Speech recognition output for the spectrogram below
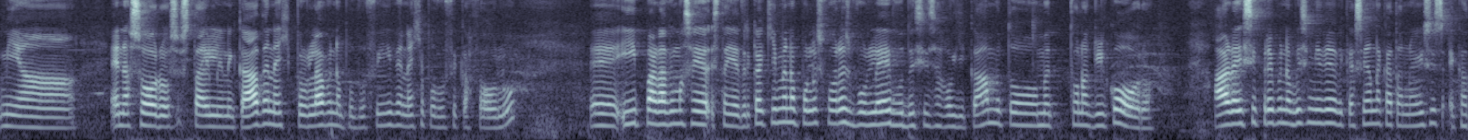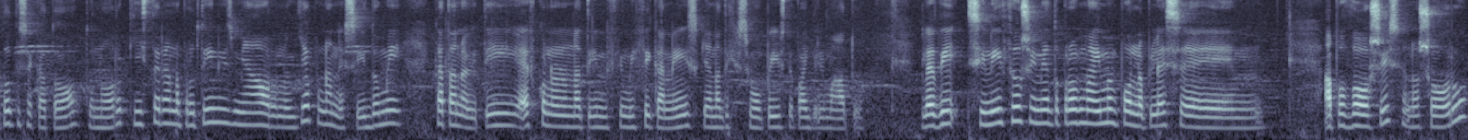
μια, ένας όρος στα ελληνικά, δεν έχει προλάβει να αποδοθεί δεν έχει αποδοθεί καθόλου. Ε, ή παράδειγμα στα ιατρικά κείμενα πολλές φορές βολεύονται εισαγωγικά με, το, με τον αγγλικό όρο. Άρα, εσύ πρέπει να μπεις σε μια διαδικασία να κατανοήσει 100% τον όρο και ύστερα να προτείνεις μια ορολογία που να είναι σύντομη, κατανοητή, εύκολο να την θυμηθεί κανείς και να τη χρησιμοποιεί στο επάγγελμά του. Δηλαδή, συνήθως είναι το πρόβλημα ή με πολλαπλές ε, αποδόσεις ενός όρου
